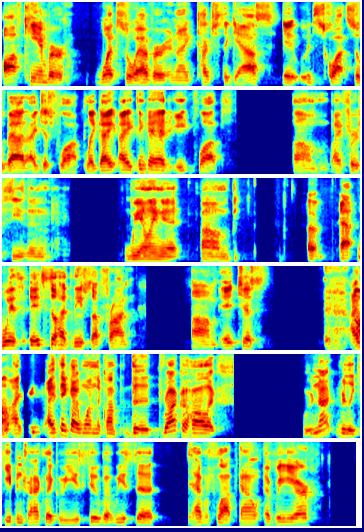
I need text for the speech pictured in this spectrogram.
off camber whatsoever and I touched the gas, it would squat so bad I just flopped. Like I, I think I had eight flops um my first season wheeling it um uh, at, with it still had leaves up front. Um it just Oh. I think I think I won the comp the Rockaholics we're not really keeping track like we used to, but we used to have a flop count every year,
